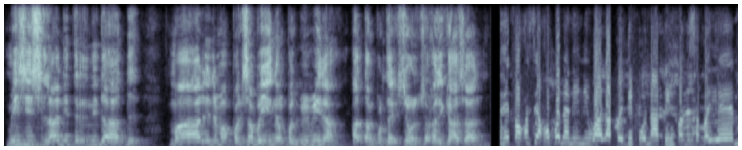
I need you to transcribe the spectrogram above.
Mrs. Lani Trinidad, maaari namang pagsabayin ang pagmimina at ang proteksyon sa kalikasan. Dito kasi ako po naniniwala pwede po nating pagsabayin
